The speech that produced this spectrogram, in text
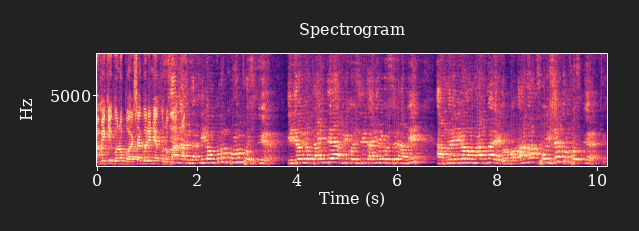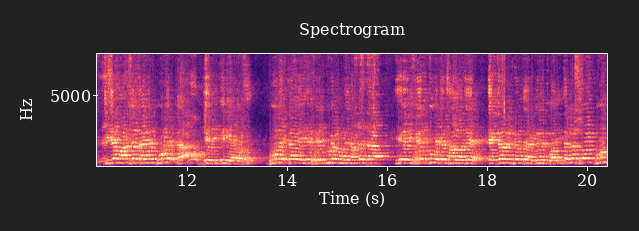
আমি কি কোনো পয়সা করি না কোনো কোনো কোনো প্রশ্ন। এটা হলো তাই যে আমি কইছি তাই কইছি আমি। আপনার এখানে আমার মাত নাই করব আমার পয়সার যে মানুষের তাই ভুল একটা এরিয়া করছে, ভুল একটা এই যে ফেসবুকের মধ্যে আমাদের যারা এই ফেসবুক এটা চালানো যে একজনের বিরুদ্ধে একজনের কয় এটা হলো সব ভুল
